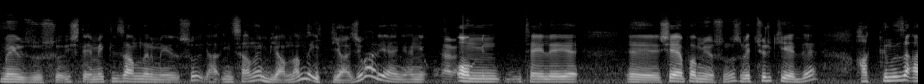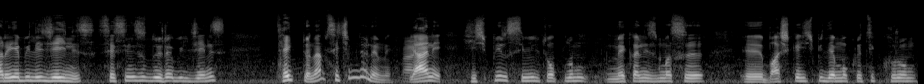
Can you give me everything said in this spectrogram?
mevzusu, işte emekli zamları mevzusu ya insanların bir yandan da ihtiyacı var yani. Hani Evet. 10 bin TL'ye e, şey yapamıyorsunuz ve Türkiye'de hakkınızı arayabileceğiniz, sesinizi duyurabileceğiniz tek dönem seçim dönemi. Evet. Yani hiçbir sivil toplum mekanizması, e, başka hiçbir demokratik kurum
